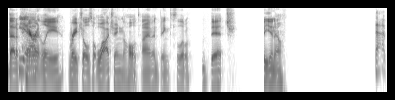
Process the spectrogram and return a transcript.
That Yeah. apparently Rachel's watching the whole time and being just a little bitch. But you know, That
